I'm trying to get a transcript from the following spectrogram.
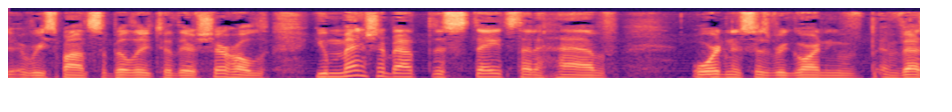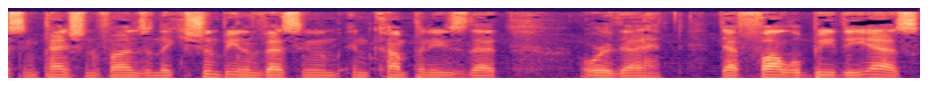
a responsibility to their shareholders. You mentioned about the states that have ordinances regarding investing pension funds, and they shouldn't be investing in, companies that or that that follow BDS.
